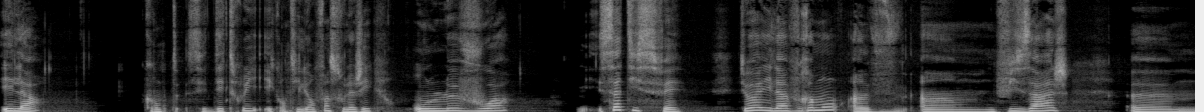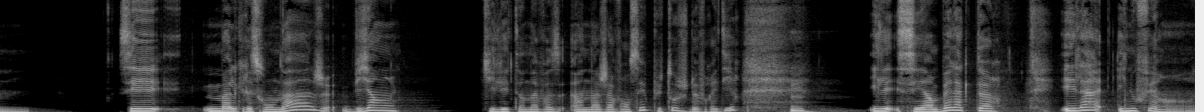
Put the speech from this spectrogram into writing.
Et là, quand c'est détruit et quand il est enfin soulagé, on le voit satisfait. Tu vois, il a vraiment un, un visage. Euh, c'est malgré son âge, bien qu'il ait un, un, âge avancé, plutôt je devrais dire. Mhm. Il est, c'est un bel acteur. Et là, il nous fait un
